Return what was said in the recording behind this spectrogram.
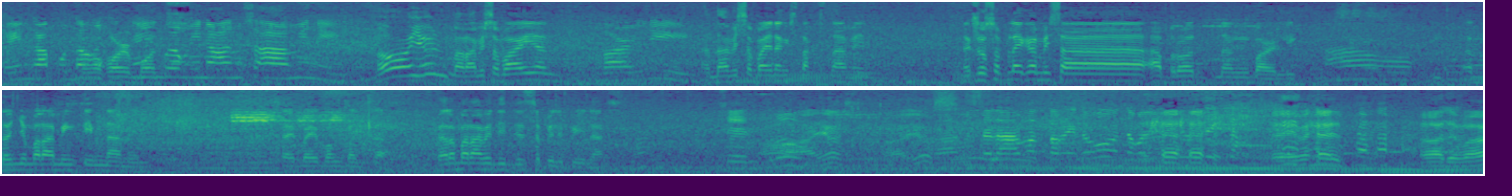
Ayun nga po daw. mga hormones. Ayun po yung inaano sa amin eh. Oo, yun. Marami sa bahay yan. Barley. Ang dami sa bahay ng stocks namin. Nagsusupply kami sa abroad ng barley. Ah, okay. Andun yung maraming team namin sa iba-ibang bansa. Pero marami din dito sa Pilipinas. Sentro. Ah, ayos. Ayos. Maraming salamat, Panginoon. Pinatay ka. Amen. Oh, di ba?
